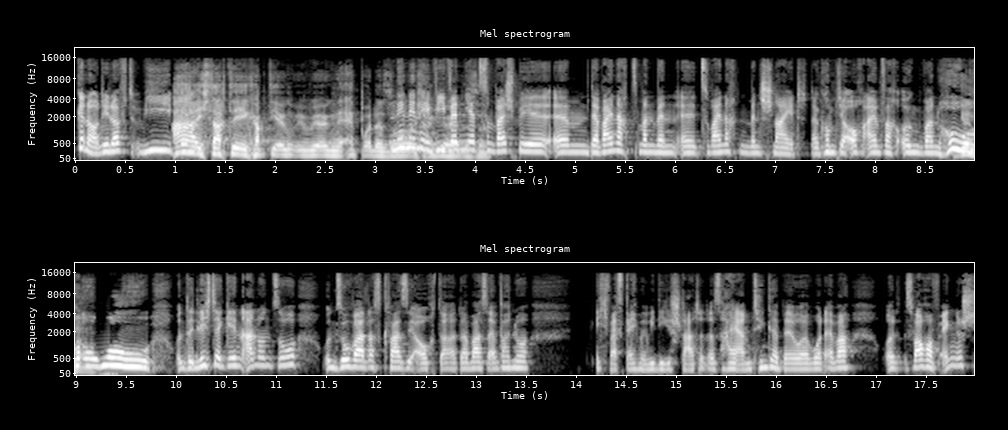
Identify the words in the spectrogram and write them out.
Genau, die läuft wie. Ah, ich dachte, ich hab die irgendwie über irgendeine App oder so. Nee, nee, nee, wie wenn jetzt so. zum Beispiel ähm, der Weihnachtsmann, wenn äh, zu Weihnachten, wenn es schneit, dann kommt ja auch einfach irgendwann ho, genau. ho, ho. Und die Lichter gehen an und so. Und so war das quasi auch da. Da war es einfach nur, ich weiß gar nicht mehr, wie die gestartet ist, Hi, I'm Tinkerbell oder whatever. Und es war auch auf Englisch.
